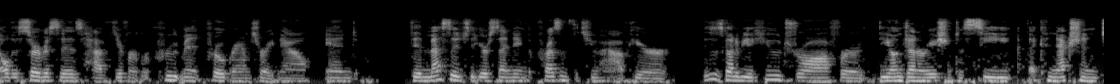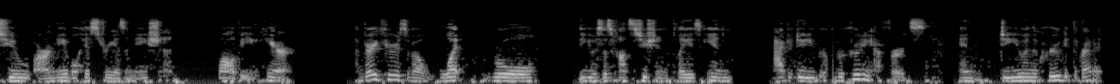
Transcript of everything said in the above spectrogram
All the services have different recruitment programs right now, and the message that you're sending, the presence that you have here, this is going to be a huge draw for the young generation to see that connection to our naval history as a nation while being here. I'm very curious about what role the USS Constitution plays in active duty recruiting efforts, and do you and the crew get the credit?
